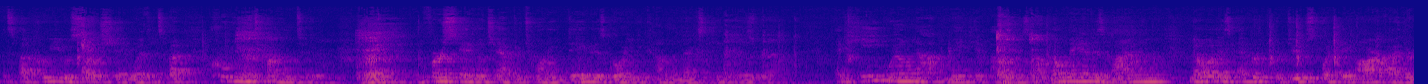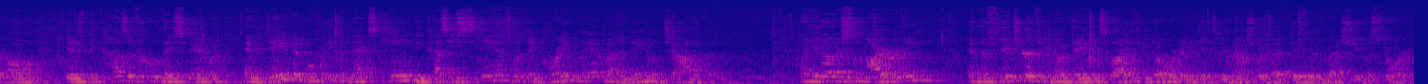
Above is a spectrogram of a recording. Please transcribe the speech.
It's about who you associate with. It's about who you turn to. In 1 Samuel chapter 20, David is going to become the next king of Israel. And he will not make it on his own. No man is an island. No one has ever produced what they are by their own. It is because of who they stand with. And David will be the next king because he stands with a great man by the name of Jonathan. Now, you know, there's some irony in the future. If you know David's life, you know we're going to get to eventually that David and Bathsheba story.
